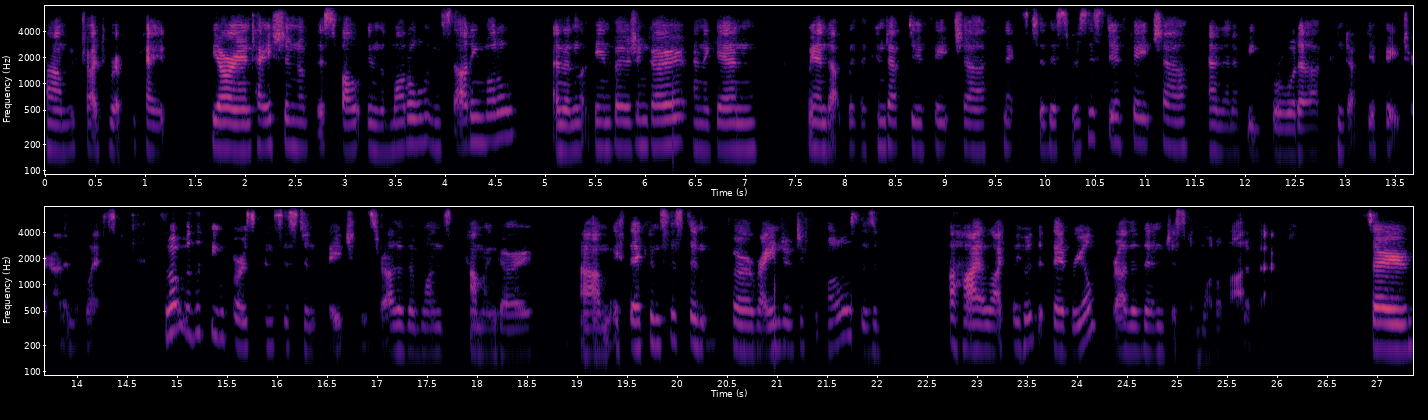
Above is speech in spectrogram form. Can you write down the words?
Um, we've tried to replicate the orientation of this fault in the model, in the starting model, and then let the inversion go. And again, we end up with a conductive feature next to this resistive feature, and then a big broader conductive feature out in the west. So what we're looking for is consistent features rather than ones that come and go. Um, if they're consistent for a range of different models, there's a, a higher likelihood that they're real rather than just a model artifact. So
